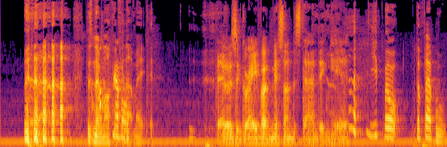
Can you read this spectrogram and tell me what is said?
There's no What market for that, mate. There was a grave of misunderstanding here. You thought the pebbles.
